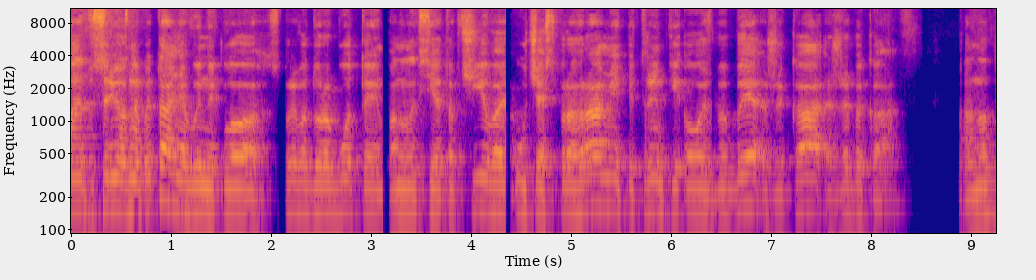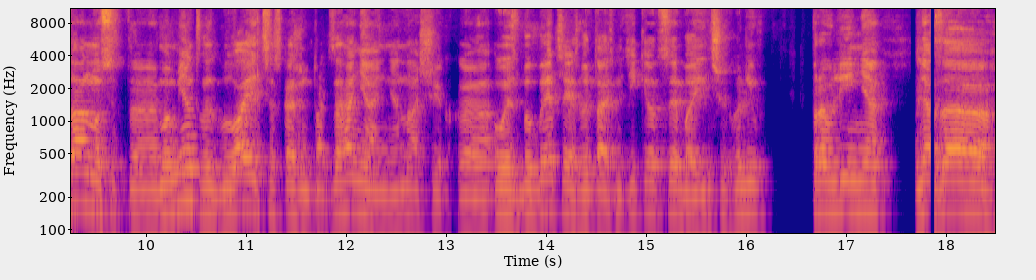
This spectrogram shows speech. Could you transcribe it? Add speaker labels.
Speaker 1: мене серйозне питання виникло з приводу роботи пана Олексія Топчєва, участь в програмі підтримки ОСББ, ЖК, ЖБК. А На даний момент відбувається, скажімо так, заганяння наших е, ОСББ, це я звертаюся не тільки від себе, а й інших голів правління, для за,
